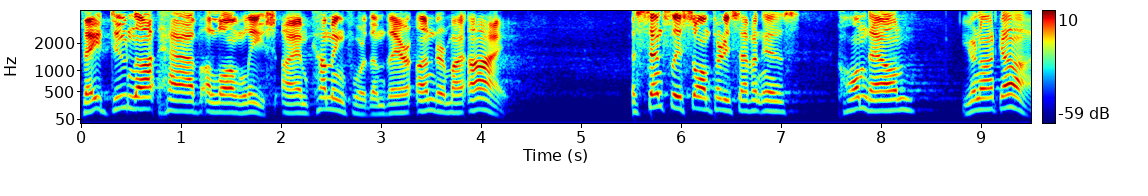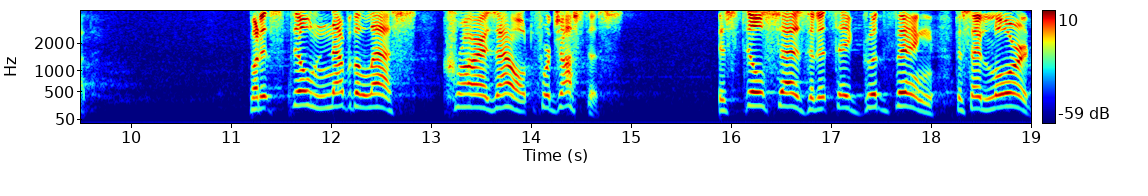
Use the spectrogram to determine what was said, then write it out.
they do not have a long leash. I am coming for them. They are under my eye. Essentially, Psalm 37 is calm down, you're not God. But it still, nevertheless, cries out for justice. It still says that it's a good thing to say, Lord,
